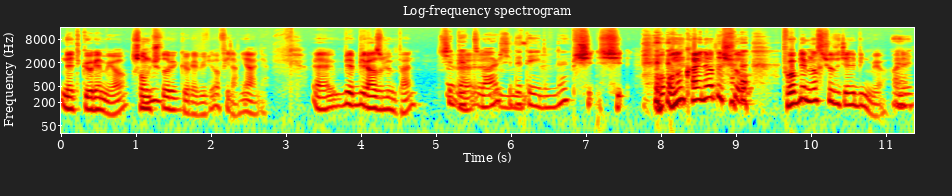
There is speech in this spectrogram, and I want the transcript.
net göremiyor. Sonuçları hı hı. görebiliyor filan yani. E, biraz lümpen. Şiddet e, var. Şiddet eğilimli. Şi, şi, o, onun kaynağı da şu. problemi nasıl çözeceğini bilmiyor. Hani evet.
